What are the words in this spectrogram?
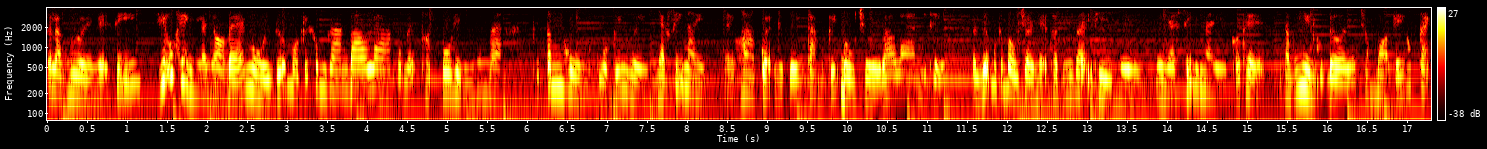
Tức là người nghệ sĩ hữu hình là nhỏ bé ngồi giữa một cái không gian bao la của nghệ thuật vô hình, nhưng mà cái tâm hồn của cái người nhạc sĩ này lại hòa quyện được với cả một cái bầu trời bao la như thế và giữa một cái bầu trời nghệ thuật như vậy thì người, người nhạc sĩ này có thể ngắm nhìn cuộc đời trong mọi cái góc cạnh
